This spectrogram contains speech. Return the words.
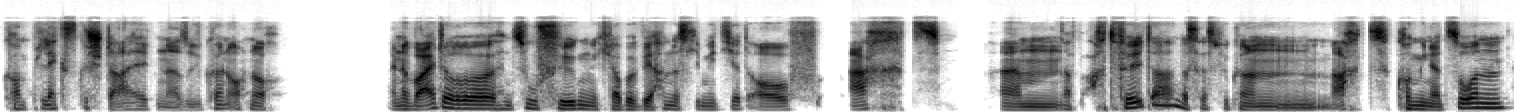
komplex gestalten. Also wir können auch noch eine weitere hinzufügen. Ich glaube, wir haben das limitiert auf acht, ähm, auf acht Filter. Das heißt, wir können acht Kombinationen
